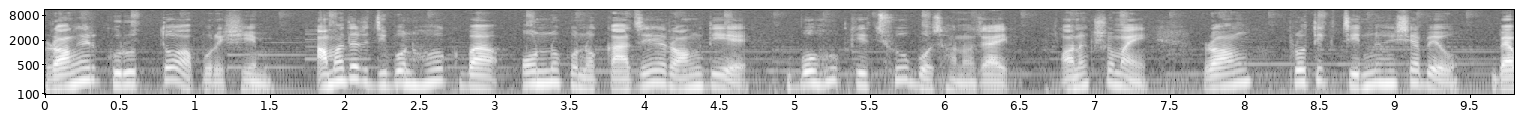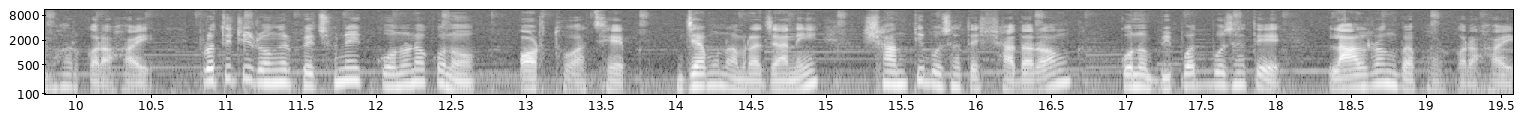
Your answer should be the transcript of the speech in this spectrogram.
রঙের গুরুত্ব অপরিসীম। আমাদের জীবন হোক বা অন্য কোনো কাজে রং দিয়ে বহু কিছু বোঝানো যায়। অনেক সময় রং প্রতীক চিহ্ন হিসেবেও ব্যবহার করা হয়। প্রতিটি রঙের পেছনে কোনো না কোনো অর্থ আছে। যেমন আমরা জানি, শান্তি বোঝাতে সাদা রং, কোনো বিপদ বোঝাতে লাল রং ব্যবহার করা হয়।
